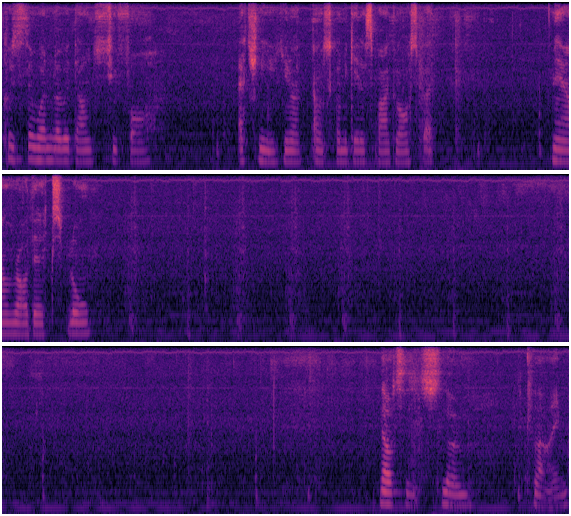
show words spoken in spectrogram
Because the one lower down is too far. Actually you know I was going to get a spyglass but now I'll rather explore Now it's a slow climb.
